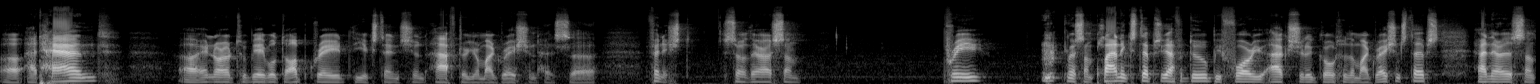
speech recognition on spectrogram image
uh, at hand uh, in order to be able to upgrade the extension after your migration has uh, finished. So there are some pre there's some planning steps you have to do before you actually go to the migration steps, and there is some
